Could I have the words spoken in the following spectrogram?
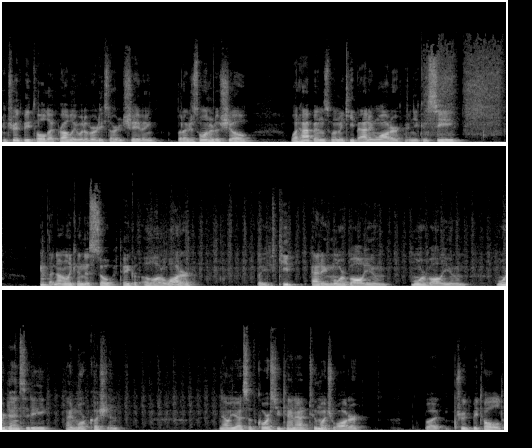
And truth be told, I probably would have already started shaving, but I just wanted to show what happens when we keep adding water. And you can see that not only can this soap take a lot of water, but you keep adding more volume, more volume, more density, and more cushion. Now, yes, of course you can add too much water, but truth be told,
